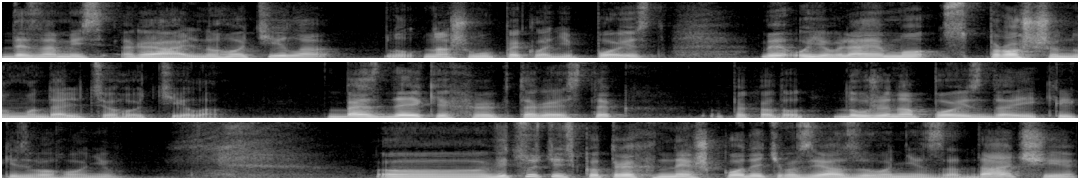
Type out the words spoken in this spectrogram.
де замість реального тіла, ну, в нашому прикладі поїзд, ми уявляємо спрощену модель цього тіла, без деяких характеристик, наприклад, от, довжина поїзда і кількість вагонів, е, відсутність котрих не шкодить розв'язуванні задачі,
